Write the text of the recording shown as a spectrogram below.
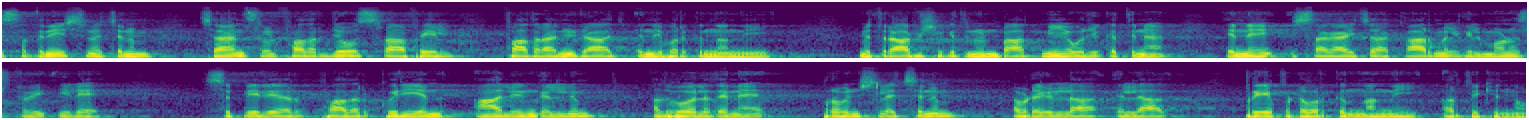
സതനേശൻ അച്ഛനും chancellor father Jose Raphael father Anuraj എന്നിവർക്ക് നന്ദി. മിത്രാഭിഷേകത്തിന് മുൻപ് ആത്മീയ ഒരുക്കത്തിന് എന്നെ സഹായിച്ച കാർമൽ ഗിൽ മോണസ്ട്രിയിലെ സുപ്പീരിയർ ഫാദർ കുര്യൻ ആലുങ്കലിനും അതുപോലെ തന്നെ പ്രൊവിൻഷ്യൽ അച്ഛനും അവിടെയുള്ള എല്ലാ പ്രിയപ്പെട്ടവർക്കും നന്ദി അർപ്പിക്കുന്നു.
